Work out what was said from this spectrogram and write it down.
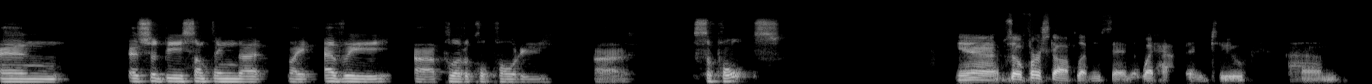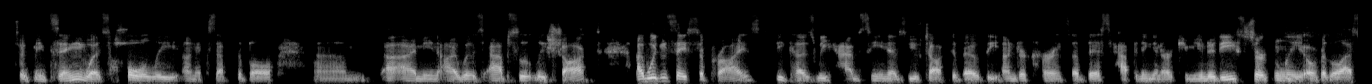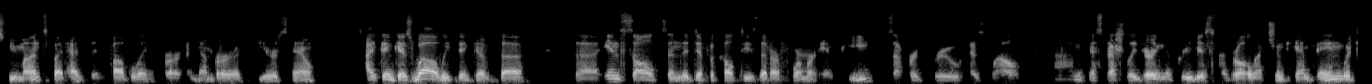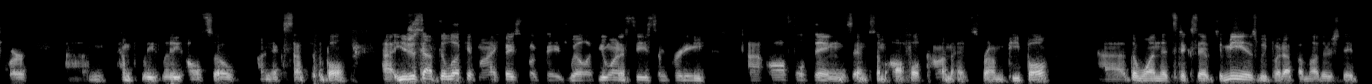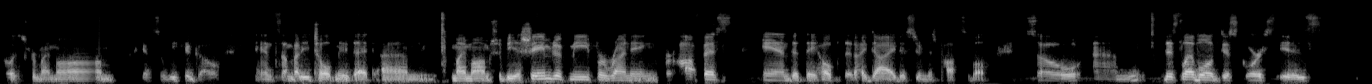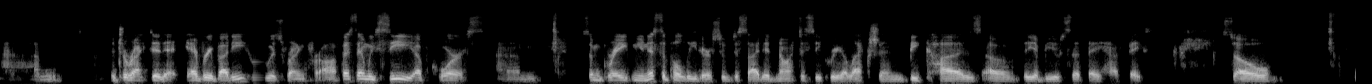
and it should be something that like every uh, political party uh, supports. Yeah. So first off, let me say that what happened to um, Singh was wholly unacceptable. Um, I mean, I was absolutely shocked. I wouldn't say surprised because we have seen, as you've talked about, the undercurrents of this happening in our community, certainly over the last few months, but has been bubbling for a number of years now. I think as well, we think of the, the insults and the difficulties that our former MP suffered through as well, um, especially during the previous federal election campaign, which were um, completely also unacceptable. Uh, you just have to look at my Facebook page, Will, if you want to see some pretty uh, awful things and some awful comments from people. Uh, the one that sticks out to me is we put up a Mother's Day post for my mom, I guess a week ago, and somebody told me that um, my mom should be ashamed of me for running for office and that they hope that I died as soon as possible. So um, this level of discourse is um, directed at everybody who is running for office, and we see, of course, um, some great municipal leaders who've decided not to seek reelection because of the abuse that they have faced. So,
